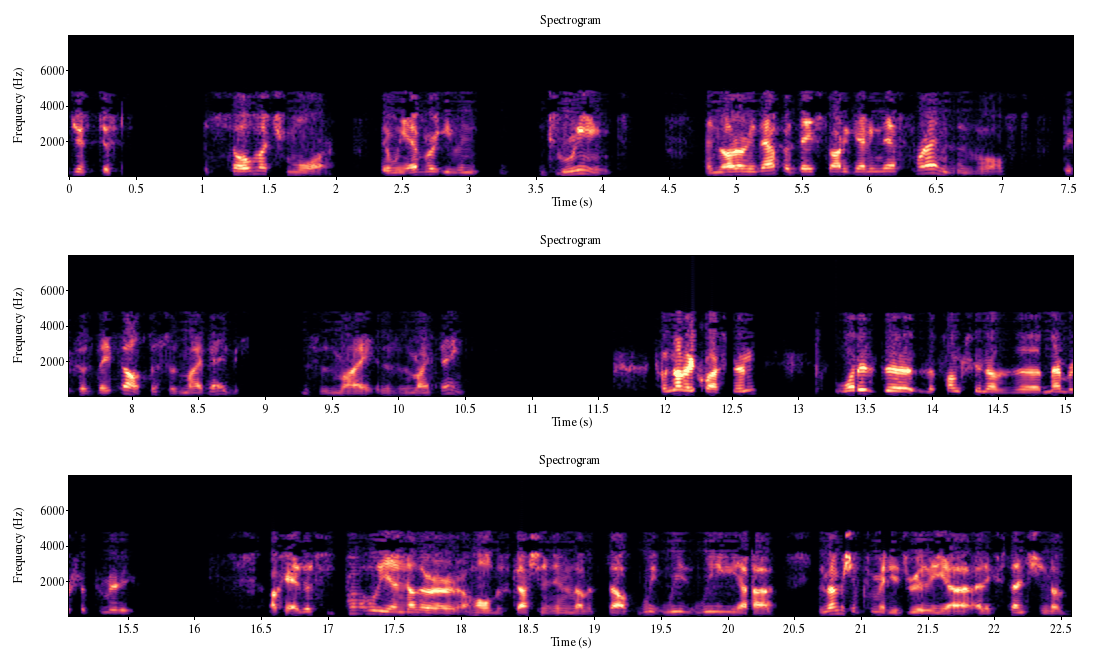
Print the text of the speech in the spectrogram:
just just so much more than we ever even dreamed. And not only that, but they started getting their friends involved because they felt this is my baby, this is my this is my thing. So another question: what is the, the function of the membership committee? okay, this is probably another whole discussion in and of itself. We we we uh, the membership committee is really uh, an extension of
